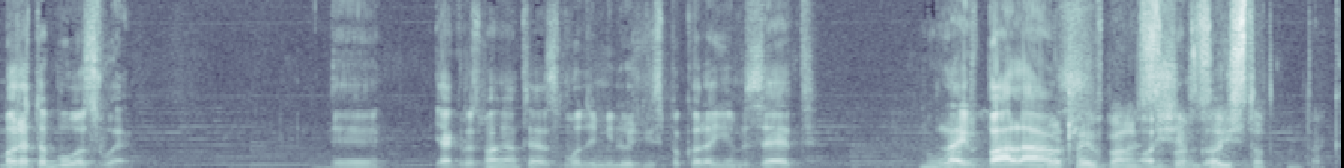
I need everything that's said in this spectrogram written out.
Może to było złe. Y, Jak rozmawiam teraz z młodymi ludźmi z pokoleniem Z, No, life balance, Work-life balance jest 8 bardzo godzin. istotny, tak.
